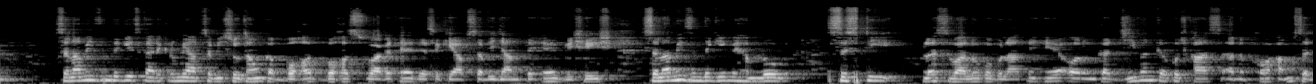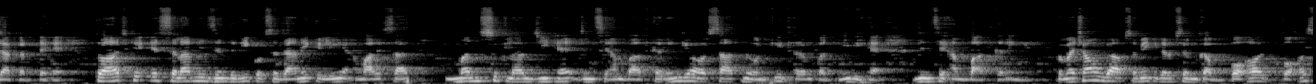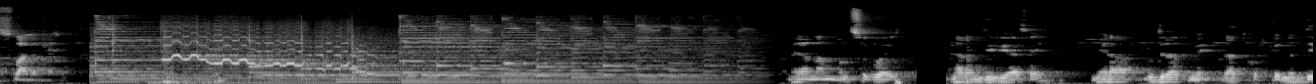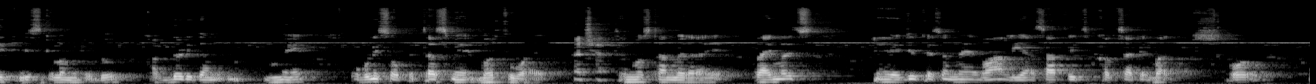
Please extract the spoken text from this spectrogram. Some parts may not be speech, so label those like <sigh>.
सलामी ज़िंदगी इस कार्यक्रम में आप सभी श्रोताओं का बहुत बहुत स्वागत है। जैसे कि आप सभी जानते हैं विशेष सलामी ज़िंदगी में हम लोग सिक्सटी प्लस वालों को बुलाते हैं और उनका जीवन का कुछ खास अनुभव हम सजा करते हैं। तो आज के इस सलामी ज़िंदगी को सजाने के लिए हमारे साथ मनसुख लाल जी हैं, जिनसे हम बात करेंगे और साथ में उनकी धर्म पत्नी भी है, जिनसे हम बात करेंगे। तो मैं चाहूँगा आप सभी की तरफ़ से उनका बहुत बहुत स्वागत है। मेरा नाम मनसुख भाई, नारायण जी व्यास है। मेरा गुजरात में राजकोट के नज़दीक बीस किलोमीटर दूर अगदड़ी गाँव में उन्नीस सौ पचास में बर्थ हुआ है। अच्छा। जन्म स्थान मेरा है। प्राइमरी एजुकेशन में वहाँ लिया सातवीं कक्षा के बाद। और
